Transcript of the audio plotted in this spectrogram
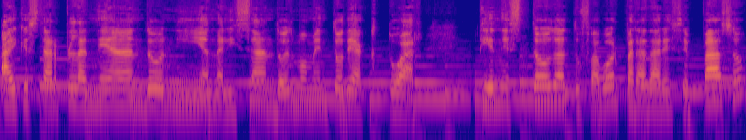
hay que estar planeando ni analizando, es momento de actuar tienes todo a tu favor para dar ese paso,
